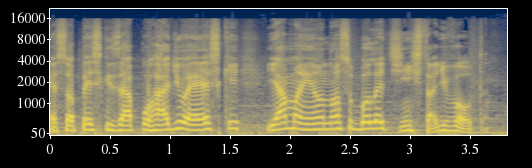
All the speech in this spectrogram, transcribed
É só pesquisar por Rádio ESC e amanhã o nosso boletim está de volta.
